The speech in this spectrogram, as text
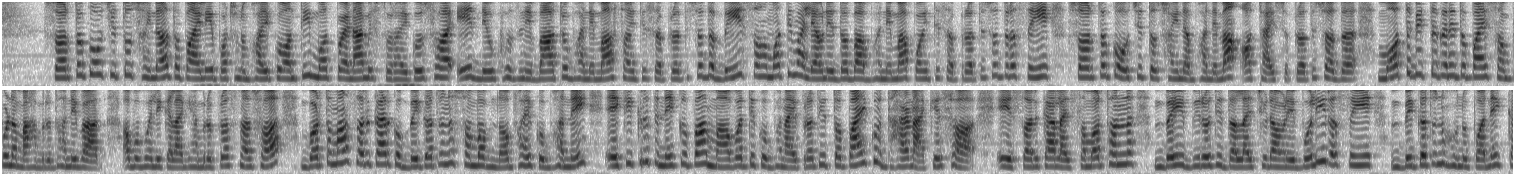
शर्तको औचित्य छैन। तपाईँले पठाउनु भएको अन्तिम मत परिणाम यस्तो रहेको छ। ए न्यू खोज्ने बाटो भन्नेमा सैतिस प्रतिशत बे सहमतिमा ल्याउने दबाव भन्नेमा पैंतिस प्रतिशत र से शर्तको औचित्य छैन भन्नेमा अठाइस प्रतिशत। मत व्यक्त गर्ने तपाईँ सम्पूर्णमा हाम्रो धन्यवाद। अब भोलिका लागि हाम्रो प्रश्न छ वर्तमान सरकारको विघटन सम्भव नभएको भन्ने एकीकृत नेकपा माओवादीको भनाइप्रति तपाईँको धारणा के छ? ए सरकारलाई समर्थन बे विरोधी दललाई चिडाउने बोली र से विघटन हुनुपर्ने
